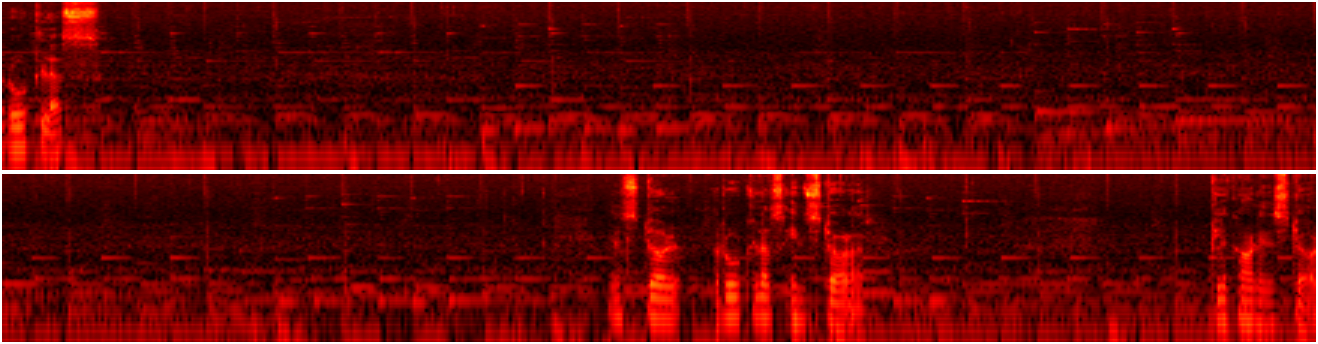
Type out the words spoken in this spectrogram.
rootless install rootless installer. Click on install.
